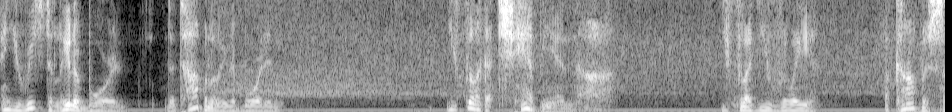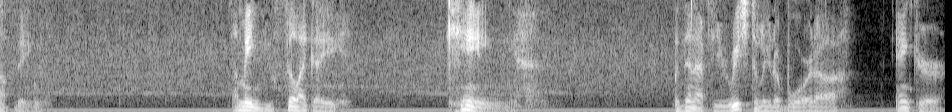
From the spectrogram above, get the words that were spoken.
And you reach the leaderboard, the top of the leaderboard, and you feel like a champion. Uh, you feel like you really accomplished something. I mean, you feel like a king. But then after you reach the leaderboard, uh, Anchor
